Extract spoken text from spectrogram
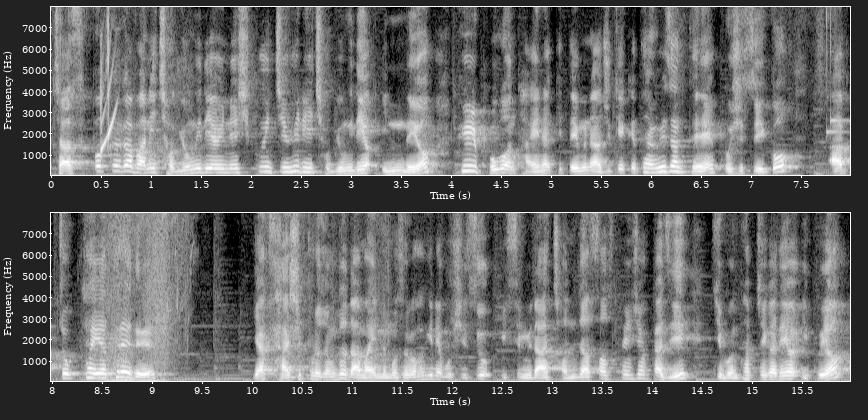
자 스포크가 많이 적용이 되어 있는 19인치 휠이 적용이 되어 있는데요. 휠 복원 다 해놨기 때문에 아주 깨끗한 휠 상태 보실 수 있고 앞쪽 타이어 트레드 약 40% 정도 남아있는 모습을 확인해 보실 수 있습니다. 전자 서스펜션까지 기본 탑재가 되어 있고요.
